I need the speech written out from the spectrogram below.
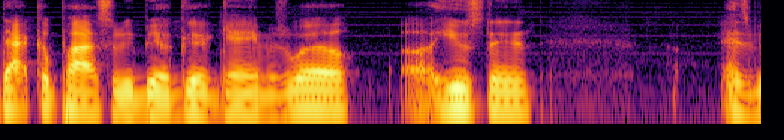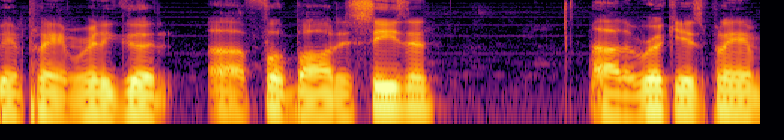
that could possibly be a good game as well. Uh, Houston has been playing really good uh, football this season. Uh, the rookie is playing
